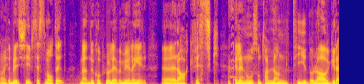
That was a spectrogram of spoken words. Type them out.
Oi. Det blir et kjipt siste måltid, men du kommer til å leve mye lenger. Eh, rakfisk, eller noe som tar lang tid å lagre.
